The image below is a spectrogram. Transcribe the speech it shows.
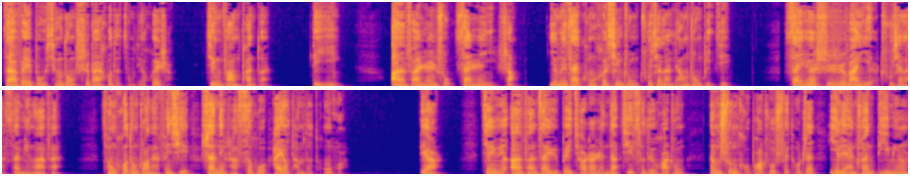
在围捕行动失败后的总结会上，警方判断。第一，案犯人数三人以上，因为在恐吓信中出现了两种笔记。三月十日晚也出现了三名案犯，从活动状态分析，山顶上似乎还有他们的同伙。第二，鉴于案犯在与被敲诈人的几次对话中，能顺口报出水头镇一连串地名，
